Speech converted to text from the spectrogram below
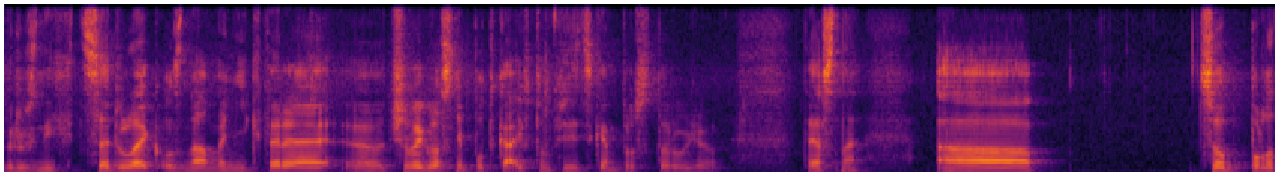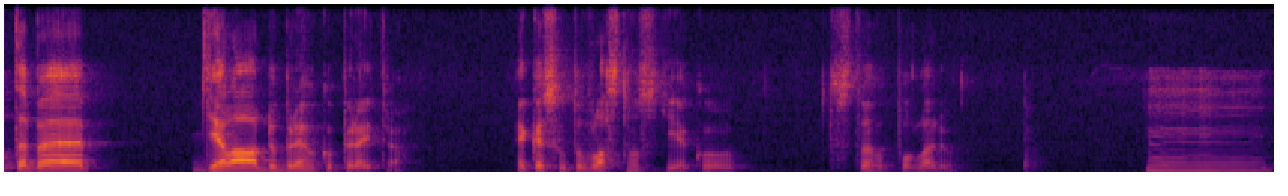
různých cedulek, oznámení, které uh, člověk vlastně potká i v tom fyzickém prostoru, že? To je jasné. Uh, co podle tebe dělá dobrého copywritera? Jaké jsou to vlastnosti jako z tvého pohledu? Hmm.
